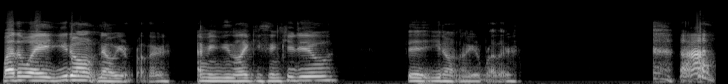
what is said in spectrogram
By the way, you don't know your brother. I mean, you like you think you do, but you don't know your brother. Ah!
